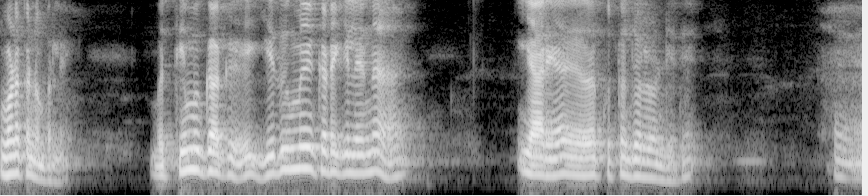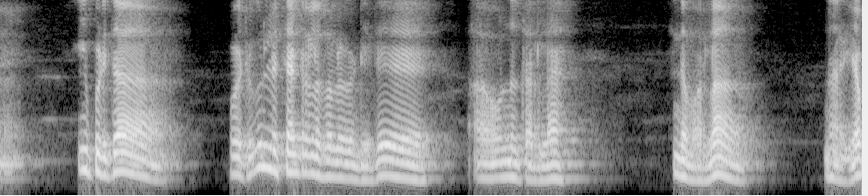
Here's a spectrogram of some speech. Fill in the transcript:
வணக்கம் நம்பர்லே இப்போ திமுகவுக்கு எதுவுமே கிடைக்கலன்னா யாரையாவது ஏதாவது குத்தம் சொல்ல வேண்டியது. இப்படி தான் போயிட்டுருக்கும் இல்லை சென்டரில் சொல்ல வேண்டியது. ஒன்றும் தரல. இந்த மாதிரிலாம் நிறையா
